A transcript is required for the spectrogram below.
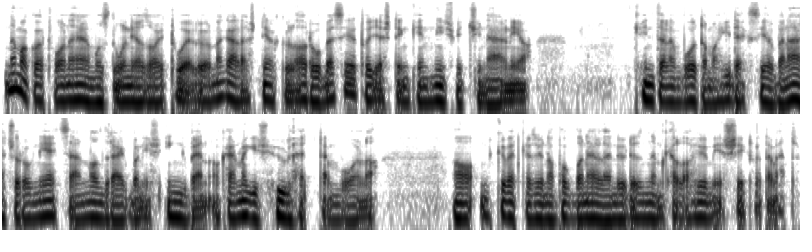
nem akart volna elmozdulni az ajtó elől, megállás nélkül arról beszélt, hogy esténként nincs mit csinálnia. Kénytelen voltam a hideg szélben ácsorogni egy szál nadrágban és ingben, akár meg is hűlhettem volna. A következő napokban ellenőröznem kell a hőmérsékletemet.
